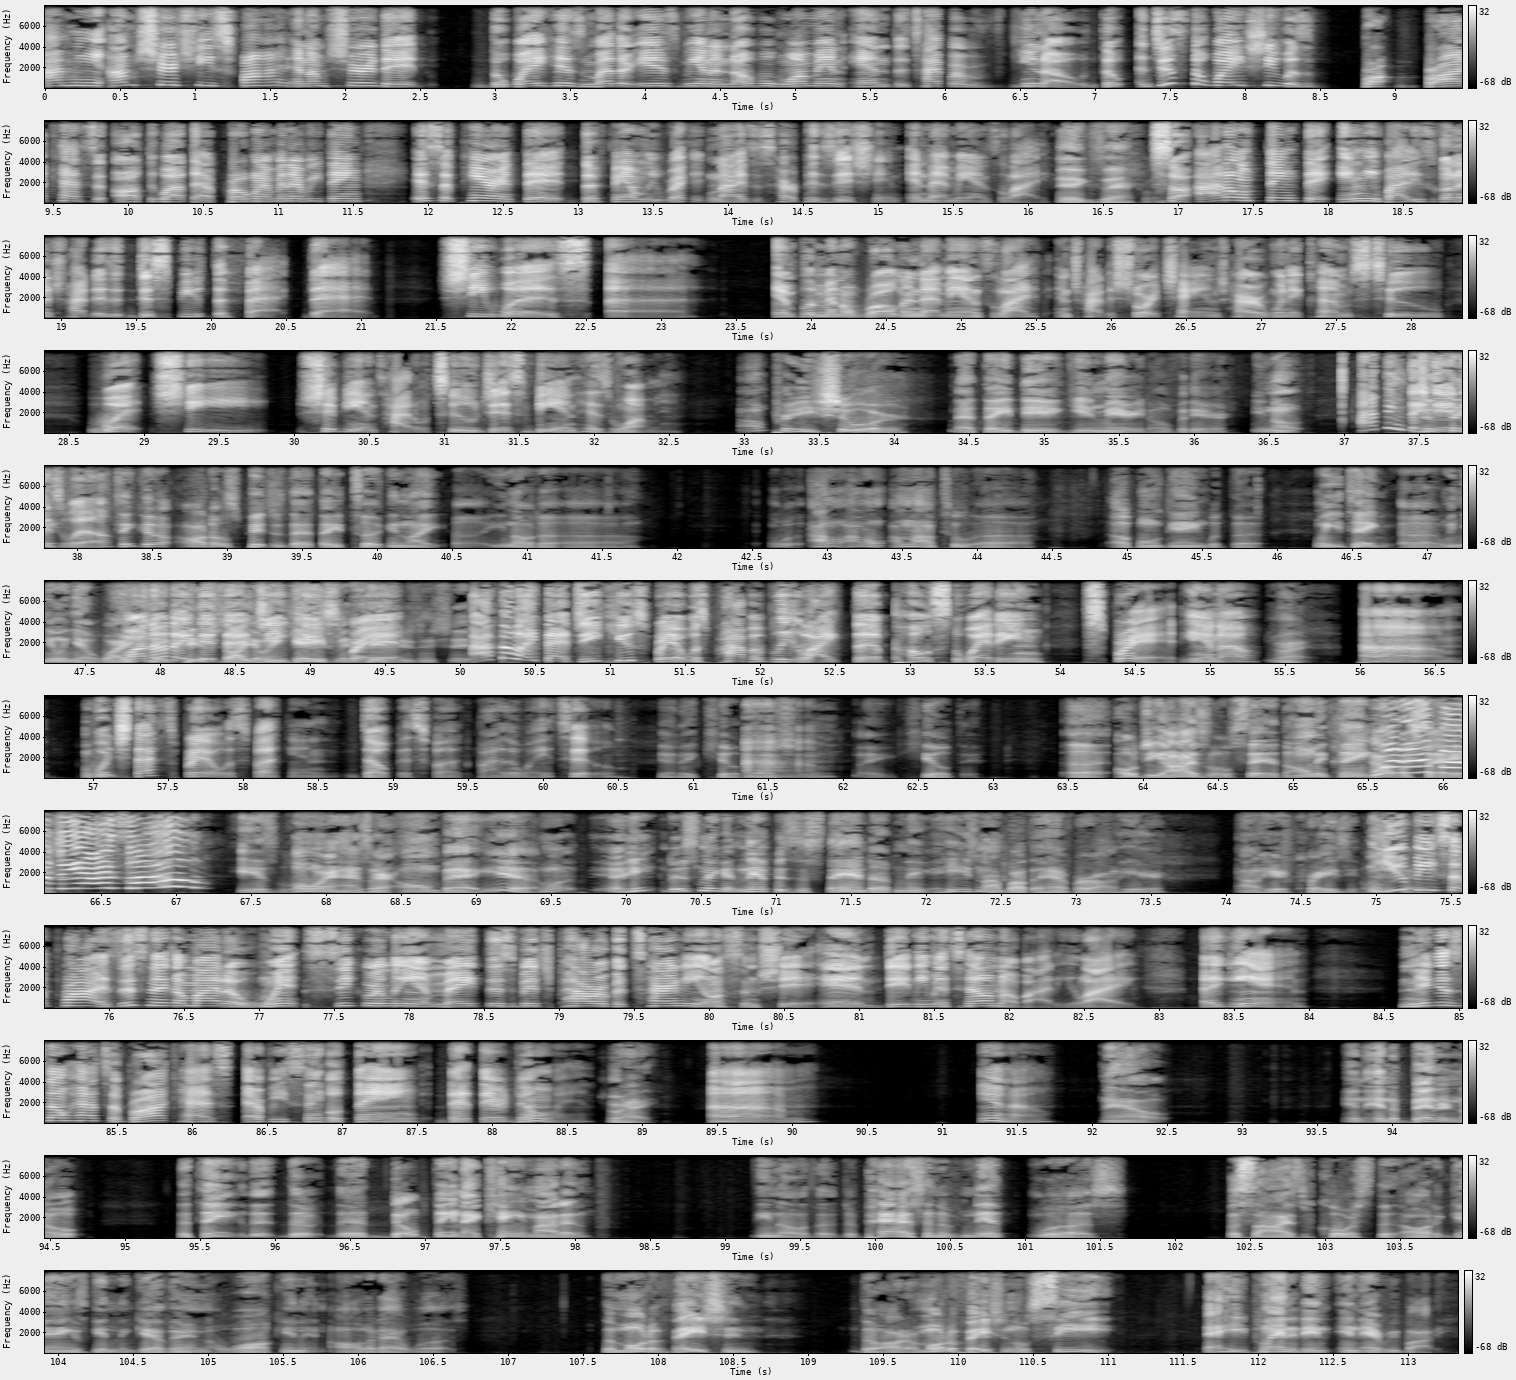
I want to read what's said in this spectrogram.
I mean, I'm sure she's fine, and I'm sure that the way his mother is, being a noble woman, and the type of you know, the just the way she was broadcasted all throughout that program and everything, it's apparent that the family recognizes her position in that man's life. Exactly. So I don't think that anybody's going to try to dispute the fact that she was uh implemental role in that man's life and try to shortchange her when it comes to what she should be entitled to just being his woman. I'm pretty sure that they did get married over there. You know, think they did think- as well. think of all those pictures that they took and like uh, you know the uh I don't I don't I'm not too uh up on game with the when you take uh when you and your wife Well, I know they did that GQ engagement spread. pictures and shit. I feel like that GQ spread was probably like the post wedding spread, you know? right. Um, which that spread was fucking dope as fuck, by the way, too. Yeah, they killed that shit. Um, They killed it. Uh OG Islo said the only thing I would say? Is Lauren has her own bag. Yeah, yeah. He this nigga Nip is a stand up nigga. He's not about to have her out here, out here crazy. Like You that. be surprised. This nigga might have went secretly and made this bitch power of attorney on some shit and didn't even tell nobody. Like, again, niggas don't have to broadcast every single thing that they're doing. right. Um, you know. Now, in in a better note, the thing the the the dope thing that came out of you know the the passing of Nip was besides of course the all the gangs getting together and walking and all of that was the motivation the or the motivational seed that he planted in in everybody.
